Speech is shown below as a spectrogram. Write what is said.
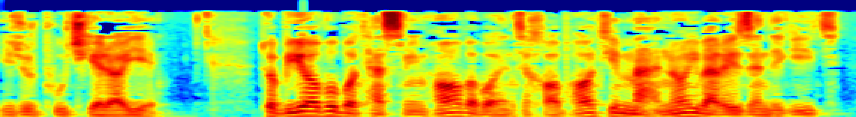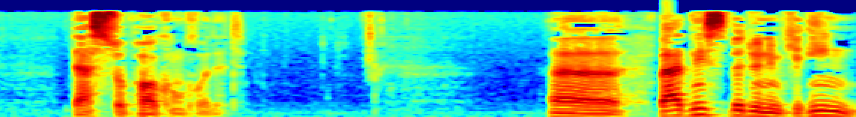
یه جور پوچگراییه. تو بیا و با تصمیم ها و با انتخابات یه معنایی برای زندگیت دست و پا کن خودت. بعد نیست بدونیم که این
